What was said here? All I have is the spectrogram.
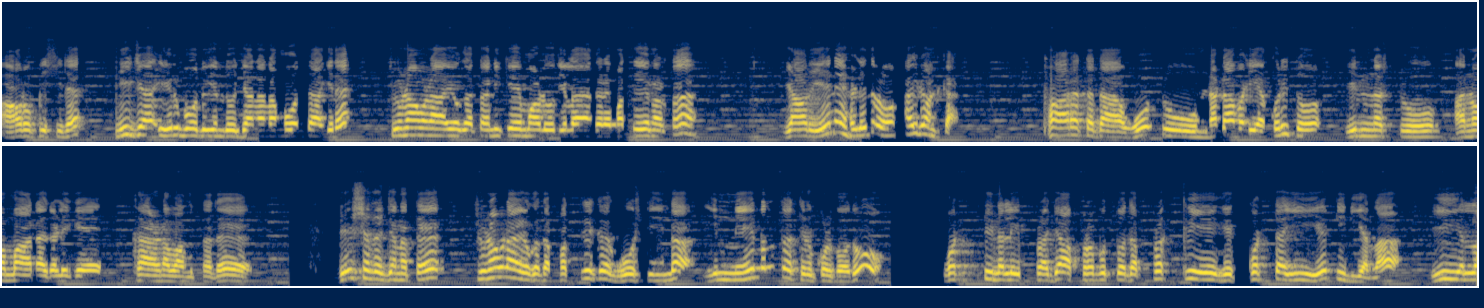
ಆರೋಪಿಸಿದೆ. ನಿಜ ಇರಬಹುದು ಎಂದು ಜನ ನಂಬುವಂತಾಗಿದೆ. ಚುನಾವಣಾ ಆಯೋಗ ತನಿಖೆ ಮಾಡುವುದಿಲ್ಲ ಅಂದರೆ ಮತ್ತೇನರ್ಥ? ಯಾರು ಏನೇ ಹೇಳಿದ್ರು ಐ ಡೋಂಟ್ ಕೇರ್ ಭಾರತದ ಓಟು ನಡಾವಳಿಯ ಕುರಿತು ಇನ್ನಷ್ಟು ಅನುಮಾನಗಳಿಗೆ ಕಾರಣವಾಗುತ್ತದೆ. ದೇಶದ ಜನತೆ ಚುನಾವಣಾ ಆಯೋಗದ ಪತ್ರಿಕಾಗೋಷ್ಠಿಯಿಂದ ಇನ್ನೇನಂತ ತಿಳ್ಕೊಳ್ಬಹುದು ಒಟ್ಟಿನಲ್ಲಿ ಪ್ರಜಾಪ್ರಭುತ್ವದ ಪ್ರಕ್ರಿಯೆಗೆ ಕೊಟ್ಟ ಈ ಏಟಿದೆಯಲ್ಲ ಈ ಎಲ್ಲ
